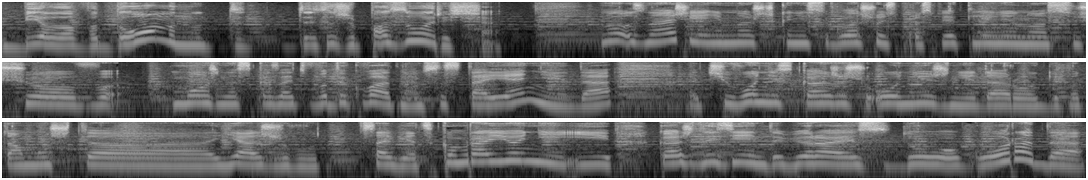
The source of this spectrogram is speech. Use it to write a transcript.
Белого дома, ну это же позорище. Ну, знаешь, я немножечко не соглашусь. Проспект Ленина у нас еще, в, можно сказать, в адекватном состоянии, да, чего не скажешь о нижней дороге, потому что я живу в советском районе, и каждый день, добираясь до города,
